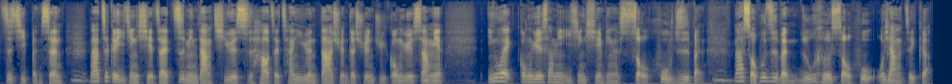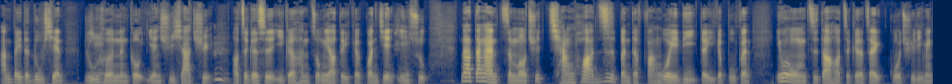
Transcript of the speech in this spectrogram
自己本身，嗯，那这个已经写在自民党七月十号在参议院大选的选举公约上面，因为公约上面已经写明了守护日本，嗯，那守护日本如何守护？我想这个安倍的路线如何能够延续下去？嗯，哦，这个是一个很重要的一个关键因素。那当然，怎么去强化日本的防卫力的一个部分？因为我们知道哈，这个在过去里面，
